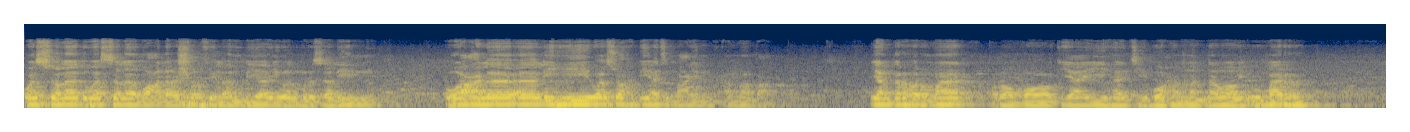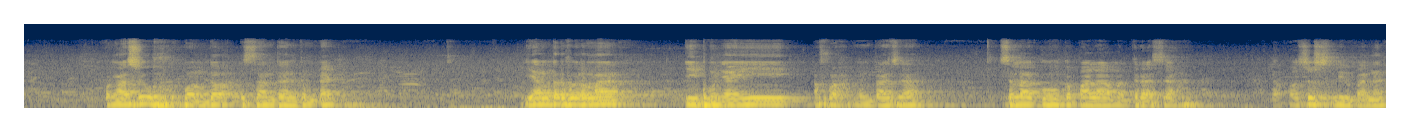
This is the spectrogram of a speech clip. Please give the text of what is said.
Wassalatu wassalamu ala ashrafil anbiya wal mursalin Wa ala alihi wa sahbihi ajma'in. Amma ba'd. Yang terhormat Romo Kiai Haji Muhammad Nawawi Umar Pengasuh Pondok Pesantren Kempek. Yang terhormat Ibu Nyai Afah Mumtazah selaku Kepala Madrasah khusus lil banat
